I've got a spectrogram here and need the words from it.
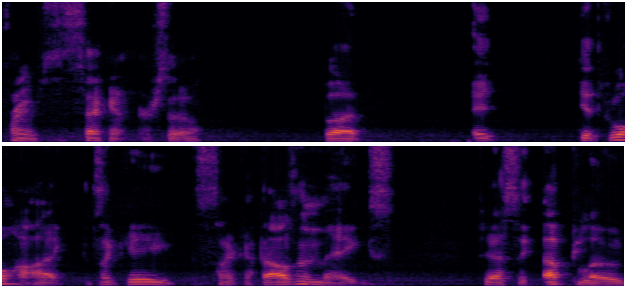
frames a second or so. But it gets real high. It's like a it's like a thousand megs to actually upload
